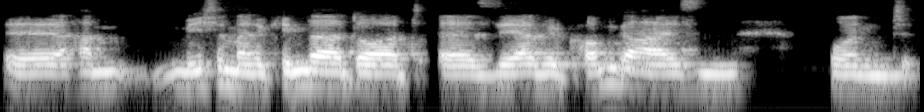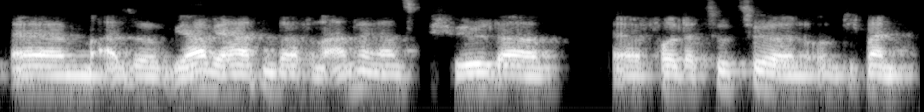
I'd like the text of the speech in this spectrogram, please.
äh, haben mich und meine Kinder dort äh, sehr willkommen geheißen. Und ähm, also ja, wir hatten da von Anfang an das Gefühl, da äh, voll dazuzuhören. Und ich meine,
